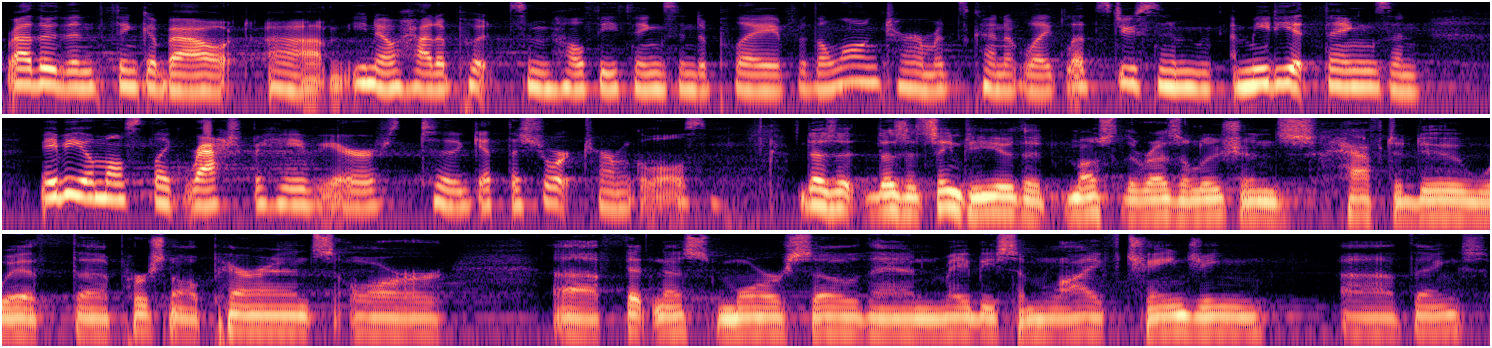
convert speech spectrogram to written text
rather than think about, um, you know, how to put some healthy things into play for the long term, it's kind of like, let's do some immediate things and maybe almost like rash behavior to get the short term goals. Does it, does it seem to you that most of the resolutions have to do with uh, personal appearance or uh, fitness more so than maybe some life changing uh, things?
